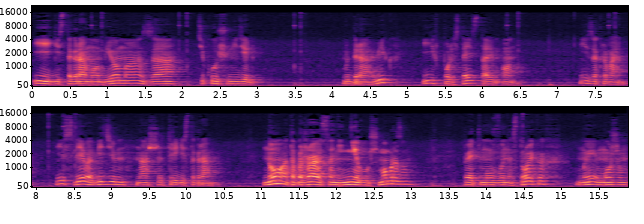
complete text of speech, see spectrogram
и гистограмму объема за текущую неделю. Выбираем Week и в поле State ставим On и закрываем. И слева видим наши три гистограммы. Но отображаются они не лучшим образом, поэтому в настройках мы можем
